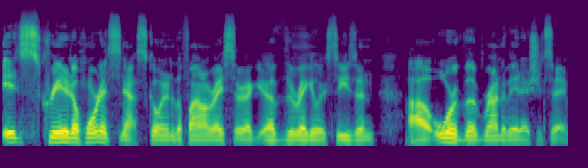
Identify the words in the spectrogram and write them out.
it's created a hornet's nest going into the final race of the regular season, uh, or the round of eight, I should say.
